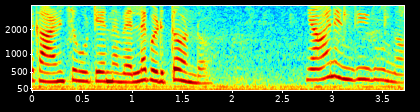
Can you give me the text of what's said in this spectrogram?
എന്തൊക്കെയാ കാണിച്ചു കൂട്ടിയെന്ന് വല്ല പിടുത്തമുണ്ടോ? ഞാൻ എന്ത് ചെയ്തു എന്നാ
